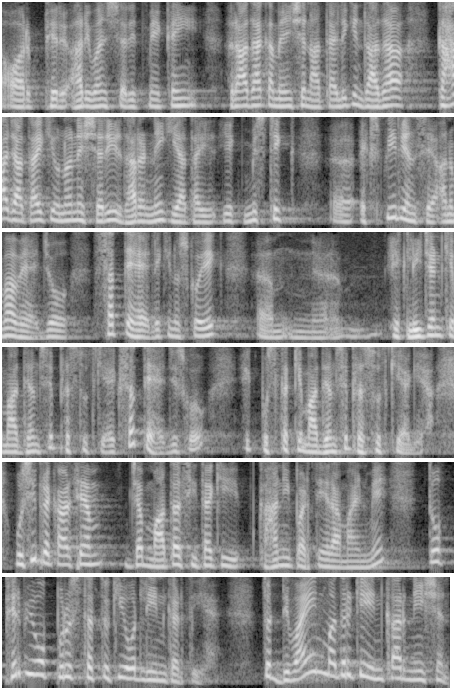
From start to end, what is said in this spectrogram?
और फिर हरिवंश चरित में कहीं राधा का मेंशन आता है, लेकिन राधा कहा जाता है कि उन्होंने शरीर धारण नहीं किया था। एक मिस्टिक एक्सपीरियंस है, अनुभव है, जो सत्य है, लेकिन उसको एक एक लीजेंड के माध्यम से प्रस्तुत किया, एक सत्य है, जिसको एक पुस्तक के माध्यम से प्रस्तुत किया गया। उसी प्रकार से हम जब माता सीता की कहानी पढ़ते हैं रामायण में तो फिर भी वो पुरुष तत्व की ओर लीन करती है। तो डिवाइन मदर के इनकारनेशन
